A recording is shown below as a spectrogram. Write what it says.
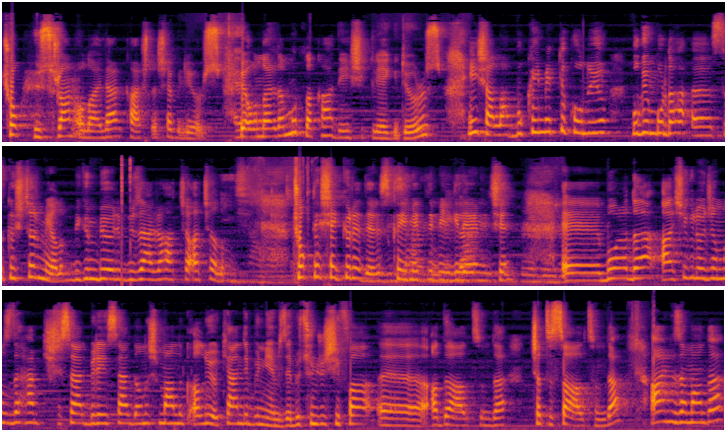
çok hüsran olaylar karşılaşabiliyoruz. Evet. Ve onlara da mutlaka değişikliğe gidiyoruz. İnşallah bu kıymetli konuyu bugün burada e, sıkıştırmayalım. Bir gün böyle güzel rahatça açalım. İnşallah. Çok teşekkür ederiz Rica kıymetli bilgilerin için. Ee, bu arada Ayşegül hocamız da hem kişisel bireysel danışmanlık alıyor kendi bünyemizde. Bütüncül Şifa e, adı altında, çatısı altında. Aynı zamanda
